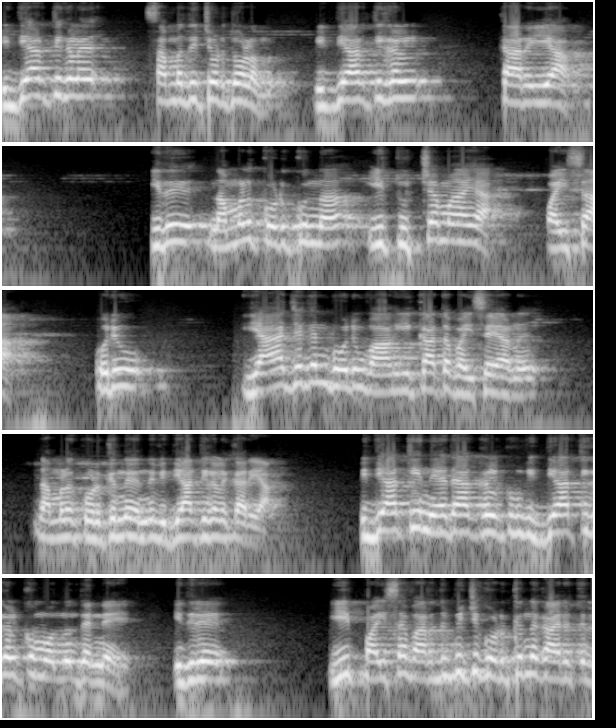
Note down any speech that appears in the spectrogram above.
വിദ്യാർത്ഥികളെ സംബന്ധിച്ചിടത്തോളം വിദ്യാർത്ഥികൾക്കറിയാം ഇത് നമ്മൾ കൊടുക്കുന്ന ഈ തുച്ഛമായ പൈസ ഒരു യാചകൻ പോലും വാങ്ങിക്കാത്ത പൈസയാണ് നമ്മൾ കൊടുക്കുന്നതെന്ന് വിദ്യാർത്ഥികൾക്കറിയാം. വിദ്യാർത്ഥി നേതാക്കൾക്കും വിദ്യാർത്ഥികൾക്കും ഒന്നും തന്നെ ഇതിൽ ഈ പൈസ വർദ്ധിപ്പിച്ച് കൊടുക്കുന്ന കാര്യത്തിൽ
